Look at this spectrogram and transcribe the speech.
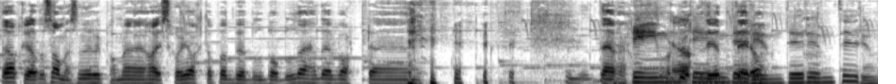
Det er akkurat det samme som vi holdt på med high score-jakta på Bubble Bobble. Det, det ble Det, Det det, det, det, det, det, det, dirum,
